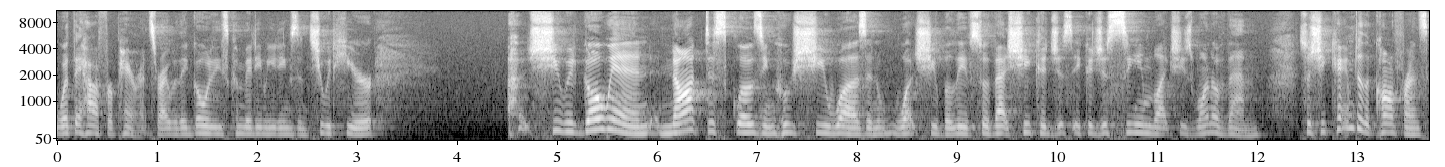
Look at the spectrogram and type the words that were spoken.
what they have for parents, right? Where they go to these committee meetings, and she would hear she would go in not disclosing who she was and what she believed so that she could just it could just seem like she's one of them so she came to the conference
